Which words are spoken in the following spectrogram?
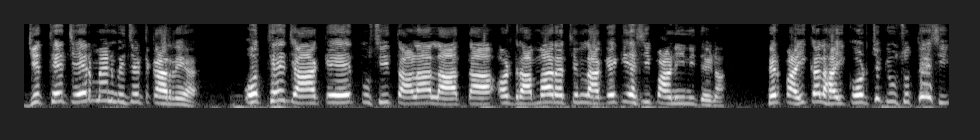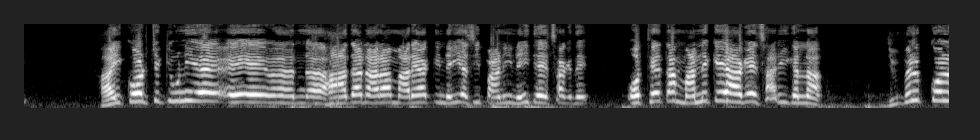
ਜਿੱਥੇ ਚੇਅਰਮੈਨ ਵਿਜ਼ਿਟ ਕਰ ਰਿਹਾ ਉੱਥੇ ਜਾ ਕੇ ਤੁਸੀਂ ਤਾਲਾ ਲਾਤਾ ਔਰ ਡਰਾਮਾ ਰਚਣ ਲੱਗੇ ਕਿ ਅਸੀਂ ਪਾਣੀ ਨਹੀਂ ਦੇਣਾ। ਫਿਰ ਭਾਈ ਕੱਲ ਹਾਈ ਕੋਰਟ 'ਚ ਕਿਉਂ ਸੁੱਤੇ ਸੀ? ਹਾਈ ਕੋਰਟ 'ਚ ਕਿਉਂ ਨਹੀਂ ਇਹ ਹਾਂ ਦਾ ਨਾਰਾ ਮਾਰਿਆ ਕਿ ਨਹੀਂ ਅਸੀਂ ਪਾਣੀ ਨਹੀਂ ਦੇ ਸਕਦੇ? ਉੱਥੇ ਤਾਂ ਮੰਨ ਕੇ ਆ ਗਏ ਸਾਰੀ ਗੱਲਾਂ। ਬਿਲਕੁਲ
